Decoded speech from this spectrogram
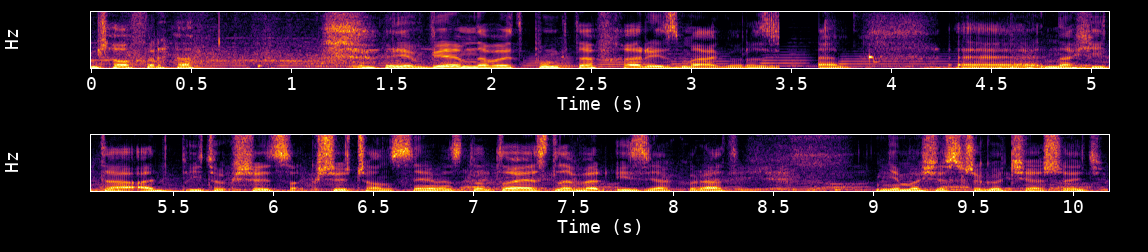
Dobra. Nie wbiłem nawet punkta w charyzmę, jak go rozdziałem e, na hita, a, i to krzycząc, nie? Więc no to jest level easy akurat. Nie ma się z czego cieszyć.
